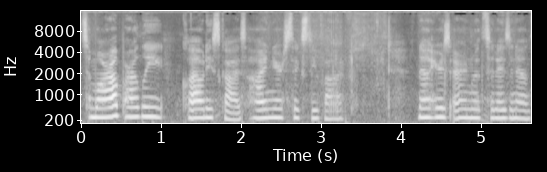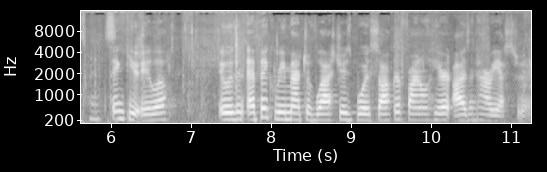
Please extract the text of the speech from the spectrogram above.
Tomorrow, partly cloudy skies, high near 65. Now, here's Aaron with today's announcements. Thank you, Ayla. It was an epic rematch of last year's boys soccer final here at Eisenhower yesterday.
